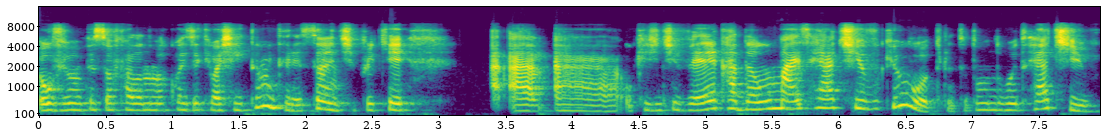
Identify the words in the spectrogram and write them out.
ouvi uma pessoa falando uma coisa que eu achei tão interessante, porque a, a, o que a gente vê é cada um mais reativo que o outro, todo mundo muito reativo.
